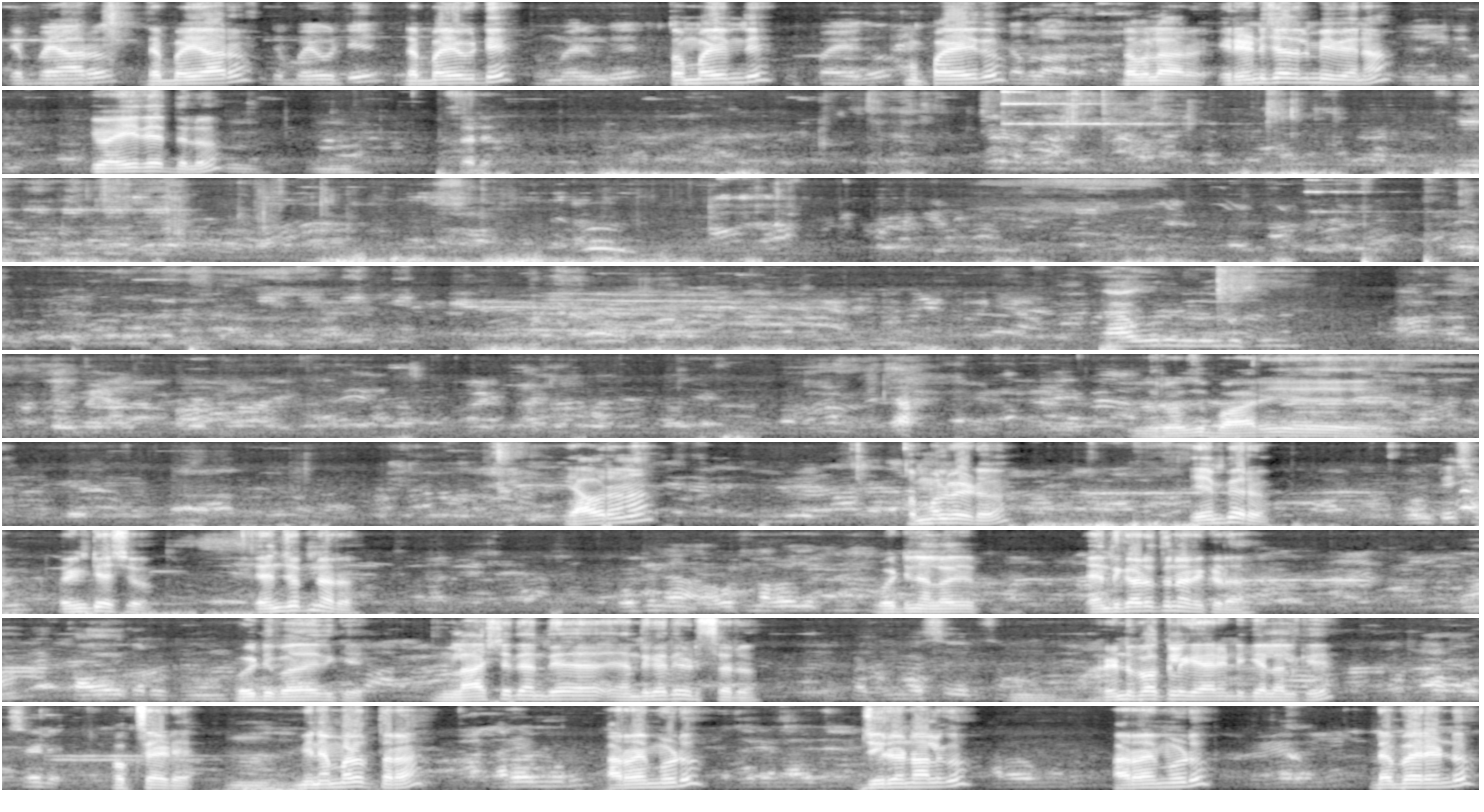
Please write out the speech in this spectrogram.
డెబ్బై ఆరు డెబ్బై ఆరు డెబ్బై ఒకటి డెబ్బై ఒకటి తొంభై ఎనిమిది తొంభై ఎనిమిది ముప్పై ఐదు ముప్పై ఐదు డబల్ ఆరు. డబల్ ఆరు. ఈ రెండు జతలు మీవేనా? ఈ ఐదు ఎద్దులు ఇవి ఐదు ఎద్దులు. సరే. ఊరు ఈరోజు భారీ ఎవరన్నా? తుమ్మలవేడు ఏం పేరు? వెంకటేశం. వెంకటేష్ ఏం చెప్తున్నారు? ఒకటి నలభై ఎంత కడుగుతున్నారు ఇక్కడ? ఒకటి పదహైదుకి. లాస్ట్ అయితే ఎంత ఎంతకైతే ఇస్తారు రెండు పక్కల గ్యారంటీ గెలాలకి ఒక సైడ్. ఒక సైడే. ఉమ్. మీ నెంబర్ చెప్తారా? అరవై మూడు. జీరో నాలుగు? అరవై మూడు? డెబ్బై రెండు?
